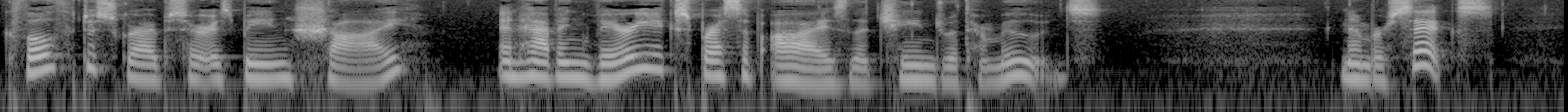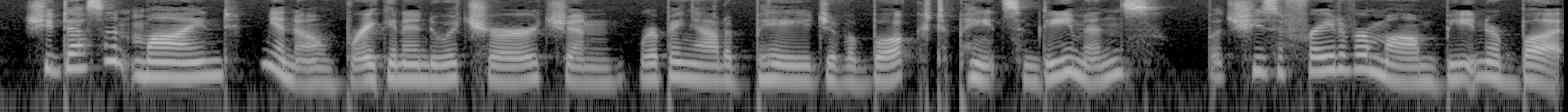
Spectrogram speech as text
Kvothe describes her as being shy and having very expressive eyes that change with her moods. Number six, she doesn't mind, you know, breaking into a church and ripping out a page of a book to paint some demons, but she's afraid of her mom beating her butt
